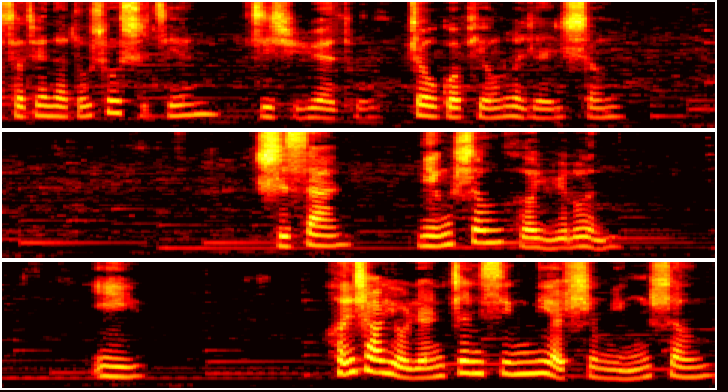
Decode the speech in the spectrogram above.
小娟的读书时间，继续阅读《周国评论人生》十三：名声和舆论。一，很少有人真心蔑视名声。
